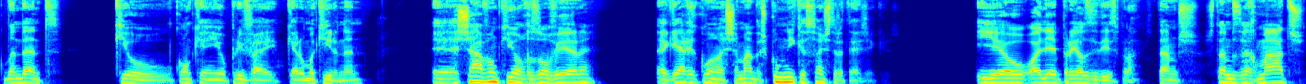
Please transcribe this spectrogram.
comandante que eu, com quem eu privei, que era o McKiernan, achavam que iam resolver a guerra com as chamadas comunicações estratégicas. E eu olhei para eles e disse: Pronto, estamos, estamos arrumados,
